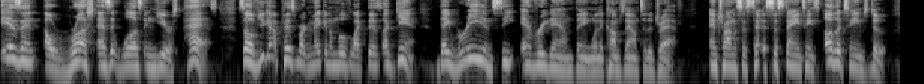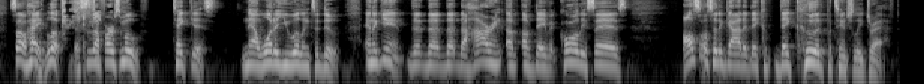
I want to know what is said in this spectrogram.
isn't a rush as it was in years past. So if you got Pittsburgh making a move like this, again, they read and see every damn thing when it comes down to the draft and trying to sustain, sustain teams. Other teams do. So hey, look, this is our first move take this. Now, what are you willing to do? And again, the the the, the hiring of, of David Corley says also to the guy that they could they could potentially draft.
